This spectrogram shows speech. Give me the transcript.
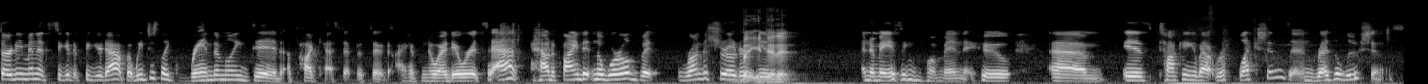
30 minutes to get it figured out, but we just like randomly did a podcast episode. I have no idea where it's at, how to find it in the world, but Rhonda Schroeder But you is did it. an amazing woman who um, is talking about reflections and resolutions.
